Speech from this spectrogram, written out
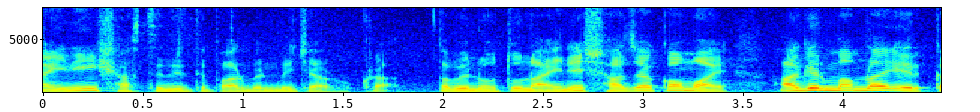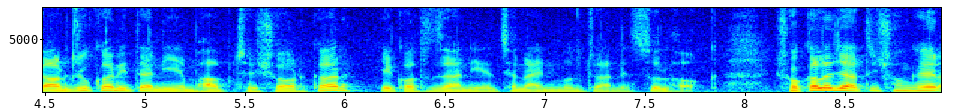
আইনেই শাস্তি দিতে পারবেন বিচারকরা। তবে নতুন আইনে সাজা কমায়, আগের মামলায় এর কার্যকারিতা নিয়ে ভাবছে সরকার একথা জানিয়েছেন আইনমন্ত্রী আনিসুল হক। সকালে জাতিসংঘের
